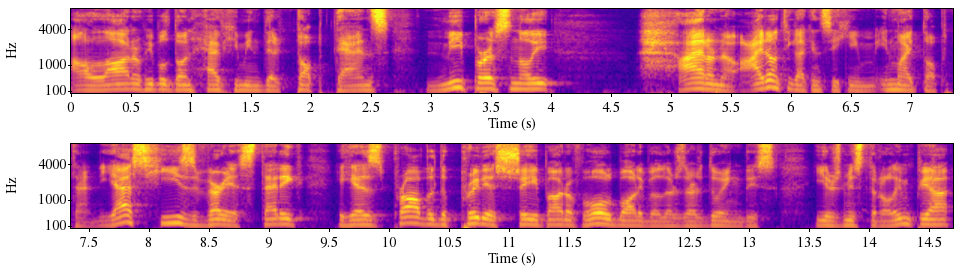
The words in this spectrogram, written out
A lot of people don't have him in their top 10s. Me personally, I don't know. I don't think I can see him in my top 10. Yes, he's very aesthetic. He has probably the prettiest shape out of all bodybuilders that are doing this year's Mr. Olympia.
